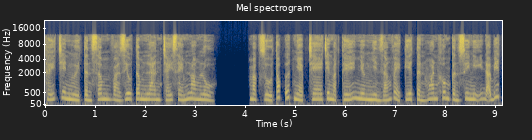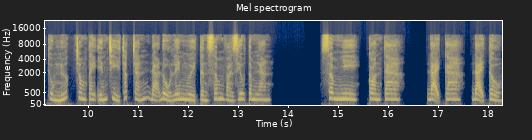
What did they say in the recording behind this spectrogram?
thấy trên người Tần Sâm và Diêu Tâm Lan cháy xém loang lổ. Mặc dù tóc ướt nhẹp che trên mặt thế nhưng nhìn dáng vẻ kia Tần Hoan không cần suy nghĩ đã biết thùng nước trong tay Yến chỉ chắc chắn đã đổ lên người Tần Sâm và Diêu Tâm Lan. Sâm Nhi, con ta, đại ca, đại tẩu.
